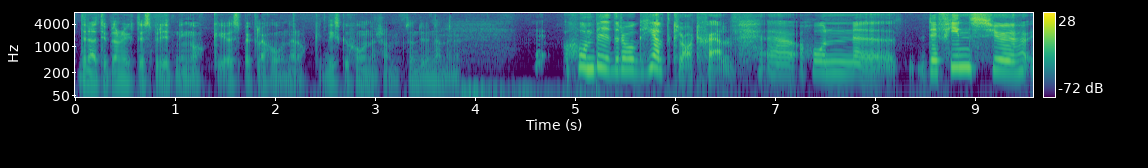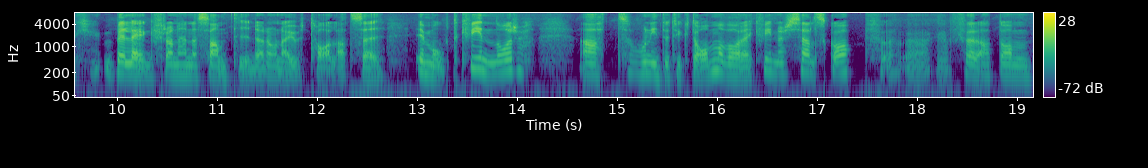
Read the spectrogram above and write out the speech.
den här typen av ryktesspridning och eh, spekulationer och diskussioner som, som du nämner nu? Hon bidrog helt klart själv. Eh, hon, eh, det finns ju belägg från hennes samtid där hon har uttalat sig emot kvinnor. Att hon inte tyckte om att vara i kvinnors sällskap eh, för att de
